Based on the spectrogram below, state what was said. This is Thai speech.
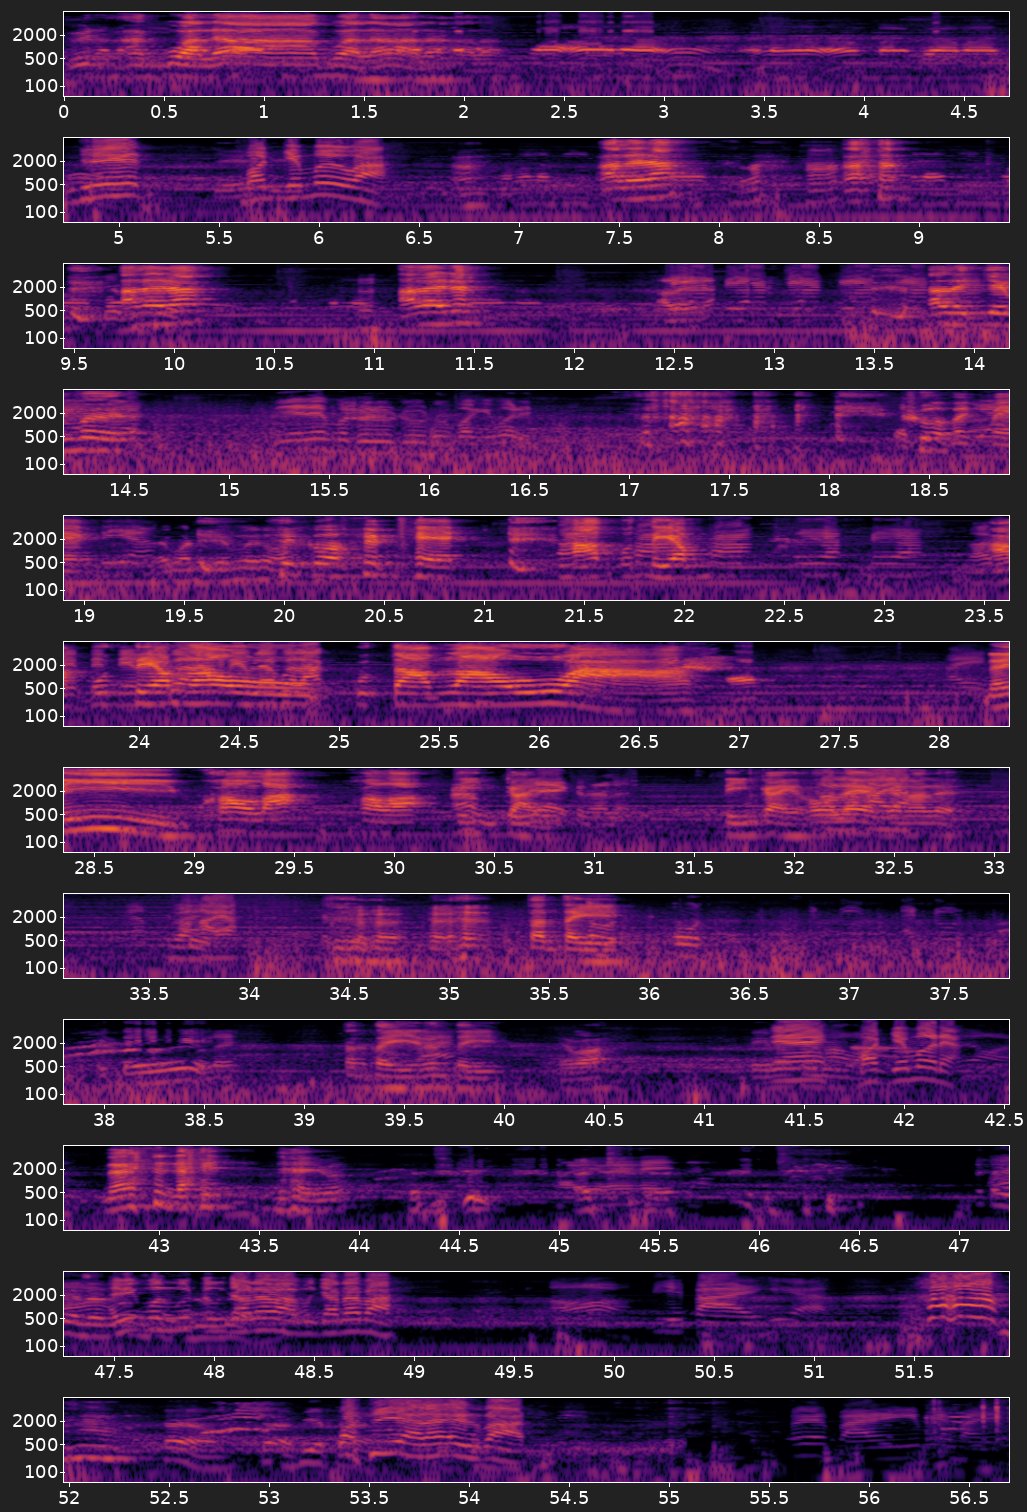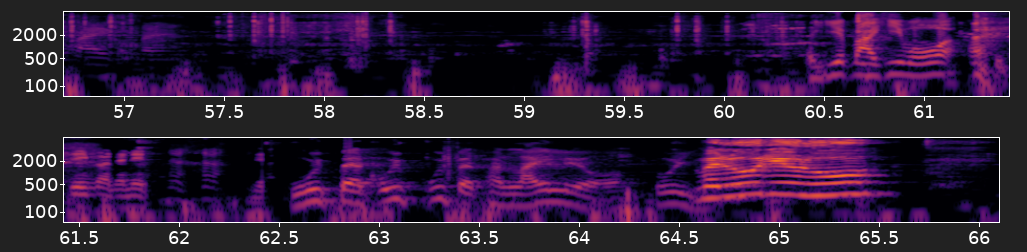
เฮ้ยอะกวาดแล้วอะกวาดแล้วอะแล้วอะแล้วเย็ดบอลเกมเมอร์ว่ะอะอะไรนะอะอะไรนะ อะไรนะ อะไรนะอะไรเกมเมอร์นะ นี่นี่มาดูดูดูดูบอลเกมเมอร์ดิกลัวแปลกไอ้วันเกมไม่ๆกลัวแปลกๆอะกูเตรียมอาอะต็กูต็เตรียมเราต็แล้วเพื่อนรักกูตามเราอะ นี่กูเข้าละกูเข้าละตีนไก่แรกกันนั่นแหละตีนไก่เข้าแรกกันนั่นแหละเหลือใครอะตันตีโทษไอ้เต้เลยตันตีตันตีไหนวะเนี่ยบอลเกมเมอร์เนี่ยไหนไหนไหนวะไปไปไปไอ้นี่มึงมึงมึงจำได้ป่ะมึงจำได้ป่ะอ๋อพี่ไปเฮียอืมใช่เหรอใช่เหรอพี่ว่าที่อะไรไอ้สัตว์ไม่ได้ไปไม่ได้ไป ไปไปไอ้ยี่ปลาขี้โม้อะจริงก่อนนะนี่อุ้ยแปดอุ้ยอุ้ยแปดพันไลค์เลยเหรออุ้ยไม่รู้ดิวรู้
